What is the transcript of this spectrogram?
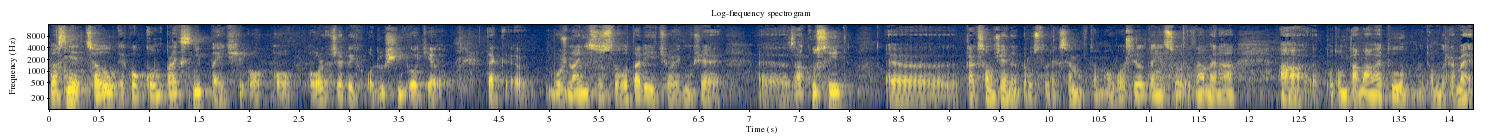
Vlastně celou jako komplexní péči o, o, o, řekl bych, o duši, o tělo. Tak eh, možná něco z toho tady člověk může e, zakusit, tak samozřejmě ten prostor, jak jsem o tom hovořil, to něco znamená. A potom tam máme tu, tomu můžeme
